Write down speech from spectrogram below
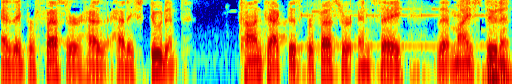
as a professor has had a student contact this professor and say that my student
